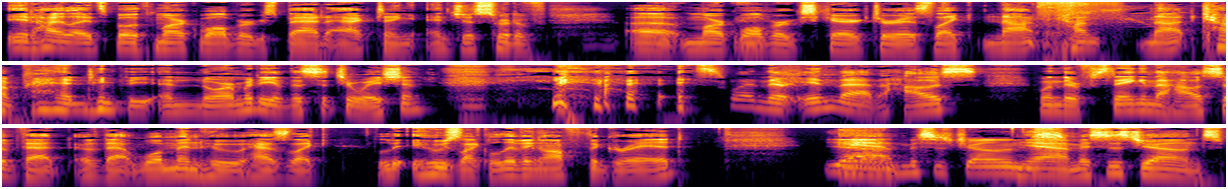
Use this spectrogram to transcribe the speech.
it highlights both Mark Wahlberg's bad acting and just sort of uh, Mark Wahlberg's character as like not com- not comprehending the enormity of the situation. it's when they're in that house when they're staying in the house of that of that woman who has like li- who's like living off the grid. Yeah, And- Mrs. Jones. Yeah, Mrs. Jones.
